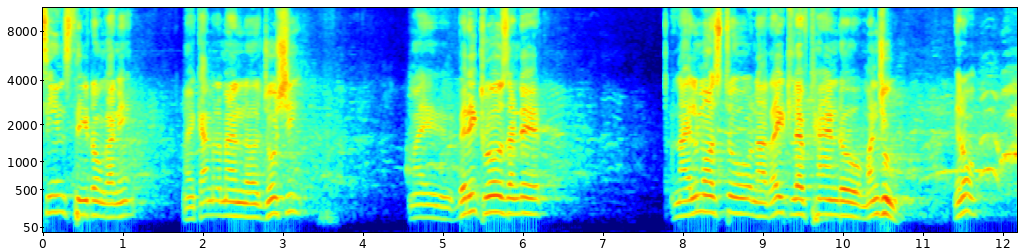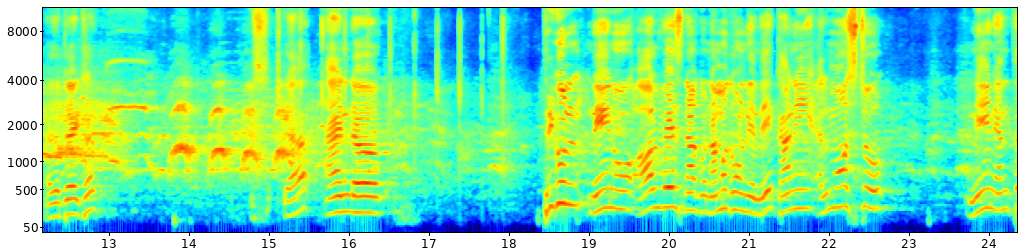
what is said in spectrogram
సీన్స్ తీయడం కానీ my cameraman uh, Joshi my very close అంటే నా ఆల్మోస్ట్ నా right left hand Manju. You know as a director and Trigun నేను ఆల్వేస్ నాకు నమ్మకం ఉండింది. కానీ ఆల్మోస్ట్ నేను ఎంత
